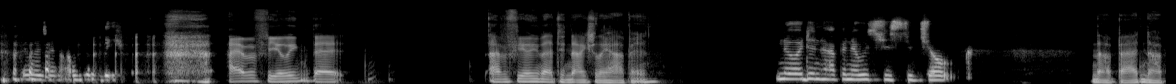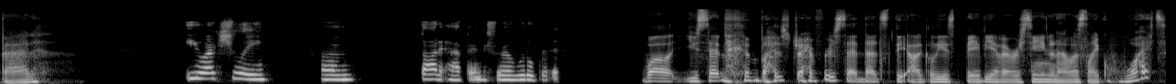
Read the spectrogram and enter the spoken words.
it was an ugly baby. I have a feeling that I have a feeling that didn't actually happen. No, it didn't happen. It was just a joke. Not bad, not bad. You actually um thought it happened for a little bit. Well, you said the bus driver said that's the ugliest baby I've ever seen. And I was like, what?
